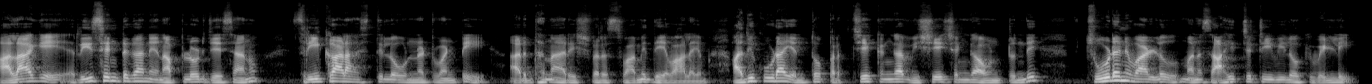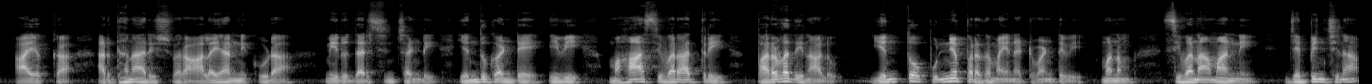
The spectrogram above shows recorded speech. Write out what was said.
అలాగే రీసెంట్గా నేను అప్లోడ్ చేశాను శ్రీకాళహస్తిలో ఉన్నటువంటి అర్ధనారీశ్వర స్వామి దేవాలయం. అది కూడా ఎంతో ప్రత్యేకంగా విశేషంగా ఉంటుంది. చూడని వాళ్ళు మన సాహిత్య టీవీలోకి వెళ్ళి ఆ యొక్క అర్ధనారీశ్వర ఆలయాన్ని కూడా మీరు దర్శించండి. ఎందుకంటే ఇవి మహాశివరాత్రి పర్వదినాలు. ఎంతో పుణ్యప్రదమైనటువంటివి. మనం శివనామాన్ని జపించిన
